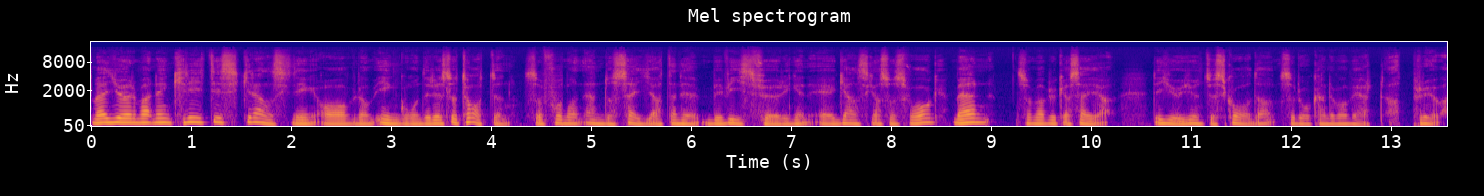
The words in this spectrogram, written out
Men gör man en kritisk granskning av de ingående resultaten så får man ändå säga att den här bevisföringen är ganska så svag. Men som jag brukar säga, det gör ju inte skada så då kan det vara värt att pröva.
